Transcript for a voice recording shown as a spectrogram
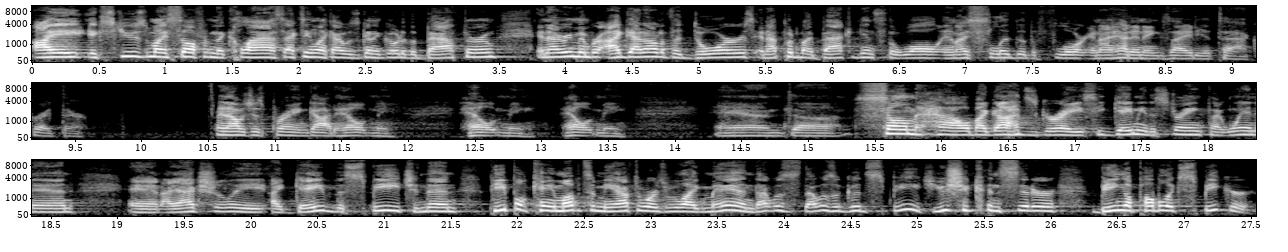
I excused myself from the class, acting like I was going to go to the bathroom. And I remember I got out of the doors and I put my back against the wall and I slid to the floor and I had an anxiety attack right there. And I was just praying, God, help me, help me, help me. And uh, somehow, by God's grace, He gave me the strength. I went in and I actually I gave the speech. And then people came up to me afterwards. Were like, "Man, that was that was a good speech. You should consider being a public speaker."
